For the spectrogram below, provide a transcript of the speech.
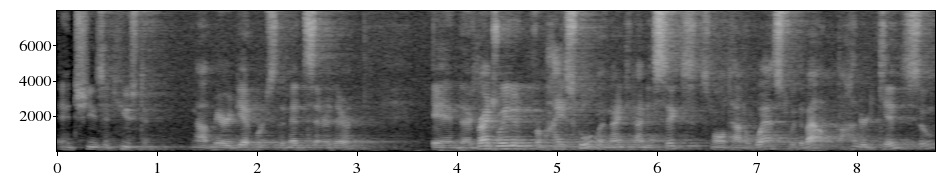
and she's in Houston. Not married yet, works at the med center there. And uh, graduated from high school in 1996, small town of West, with about 100 kids, so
